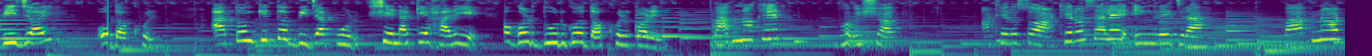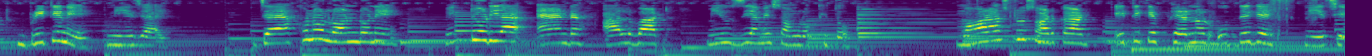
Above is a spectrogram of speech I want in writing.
বিজয় ও দখল। আতঙ্কিত বিজাপুর সেনাকে হারিয়ে নগর দুর্গ দখল করেন। বাগনখের ভবিষ্যৎ। আঠেরোশো আঠেরো সালে ইংরেজরা বাগনট ব্রিটেনে নিয়ে যায়, যা এখনও লন্ডনে ভিক্টোরিয়া অ্যান্ড আলবার্ট মিউজিয়ামে সংরক্ষিত। মহারাষ্ট্র সরকার এটিকে ফেরানোর উদ্যোগে নিয়েছে।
